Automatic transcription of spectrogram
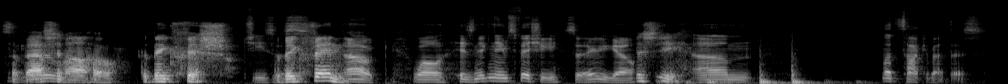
Sebastian. Aho, the big fish, Jesus, the big fin. Oh well, his nickname's Fishy, so there you go. Fishy. Um, let's talk about this.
